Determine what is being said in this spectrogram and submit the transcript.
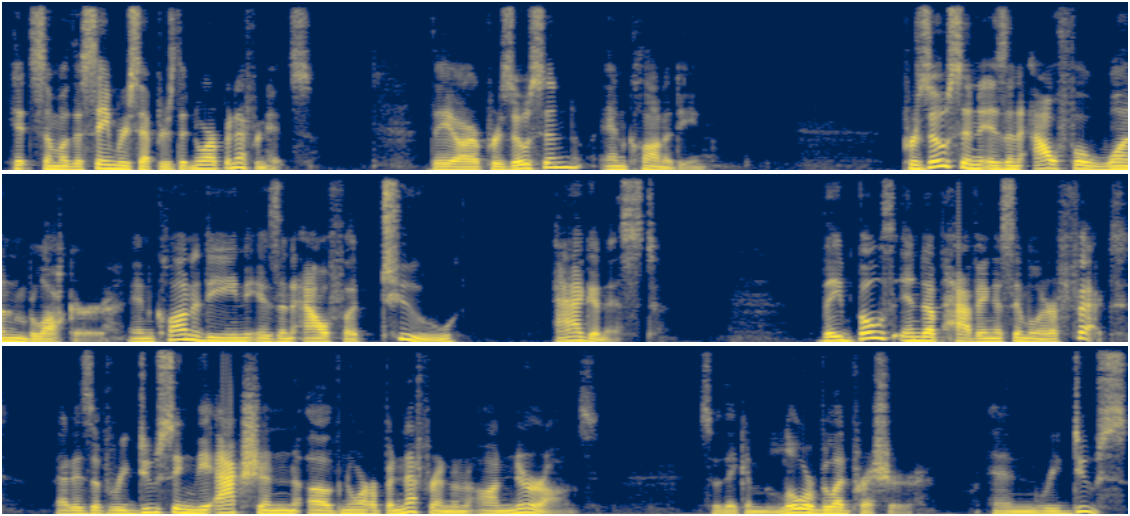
hit some of the same receptors that norepinephrine hits. They are prazosin and clonidine. Prazosin is an alpha 1 blocker, and clonidine is an alpha 2 agonist. They both end up having a similar effect that is, of reducing the action of norepinephrine on neurons. So they can lower blood pressure and reduce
